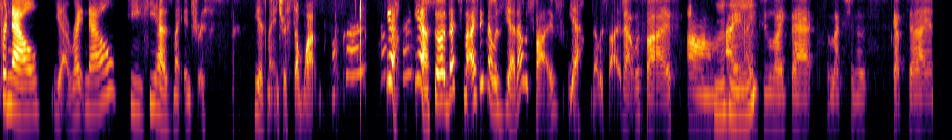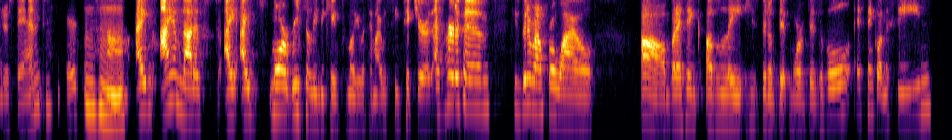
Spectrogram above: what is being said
for now yeah right now he he has my interests he has my interest somewhat Okay. yeah yeah so that's my i think that was yeah that was five yeah that was five That was five. Um, I, I Mhm. do like that selection of Skepta. I understand. it. mm-hmm. Um, I I am not as I I more recently became familiar with him. I would see pictures. I've heard of him. He's been around for a while. Um, but I think of late he's been a bit more visible, I think, on the scene.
